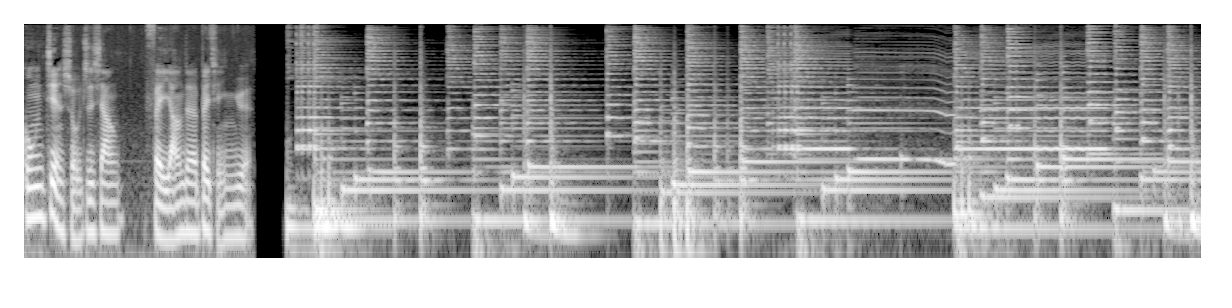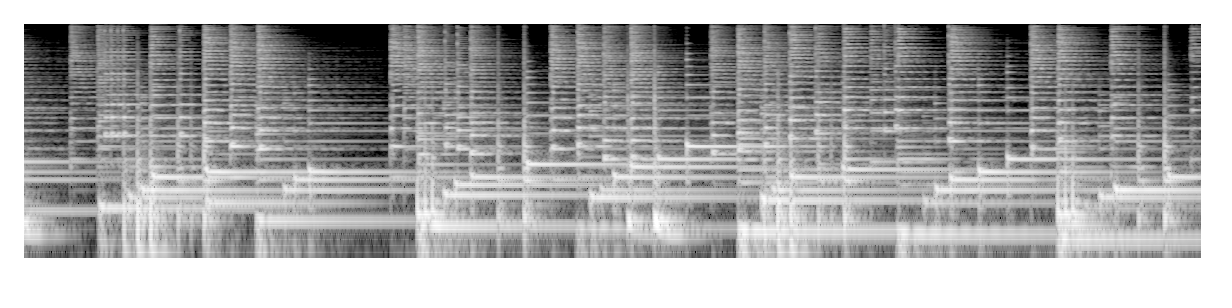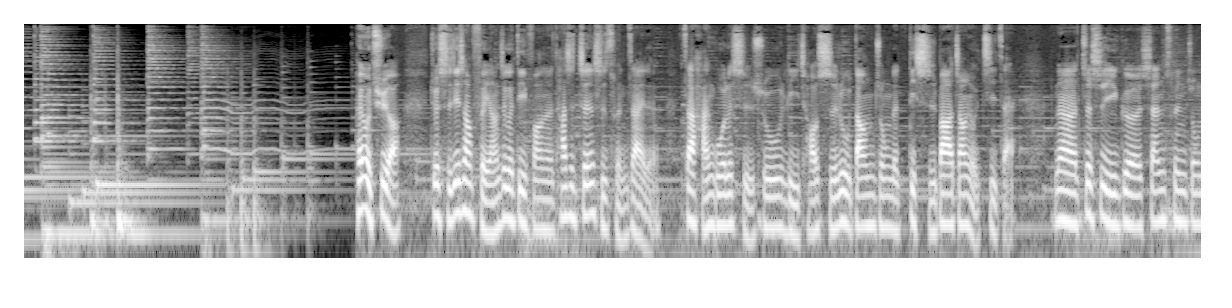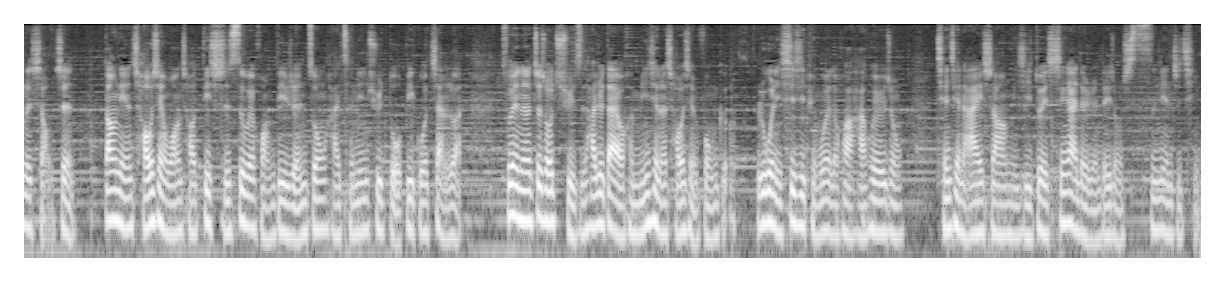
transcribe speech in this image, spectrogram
弓箭手之乡》，斐扬的背景音乐。很有趣啊！就实际上，斐阳这个地方呢，它是真实存在的，在韩国的史书《李朝实录》当中的第十八章有记载。那这是一个山村中的小镇，当年朝鲜王朝第十四位皇帝仁宗还曾经去躲避过战乱，所以呢，这首曲子它就带有很明显的朝鲜风格。如果你细细品味的话，还会有一种浅浅的哀伤，以及对心爱的人的一种思念之情。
